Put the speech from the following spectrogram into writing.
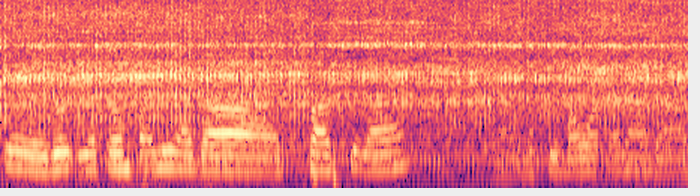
Okey, road yang keempat ni agak susah sikit lah. Mungkin bawah tanah dah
